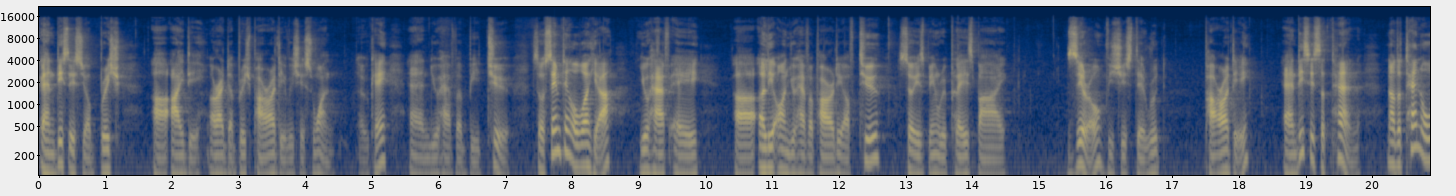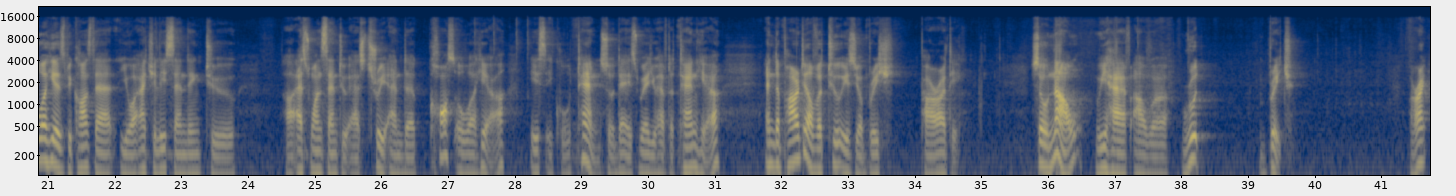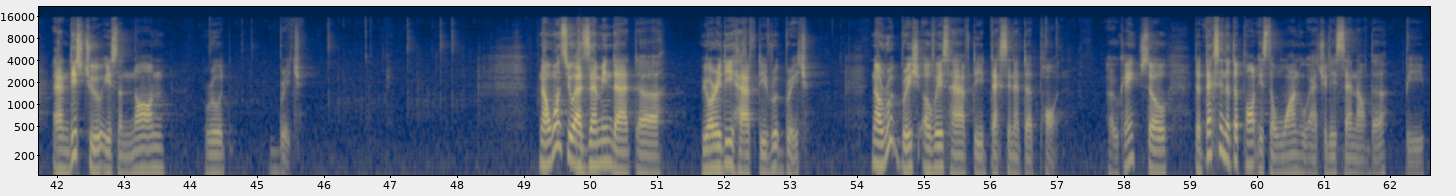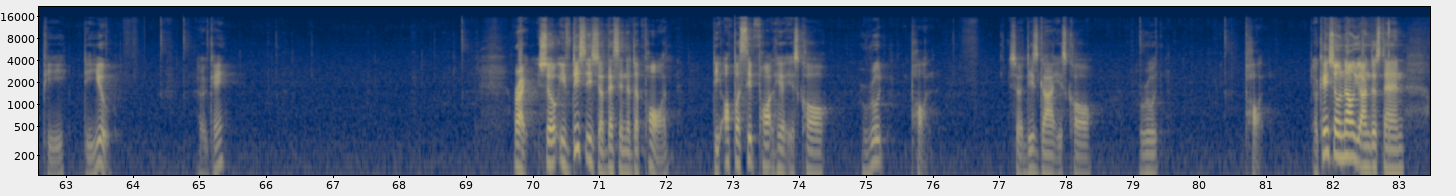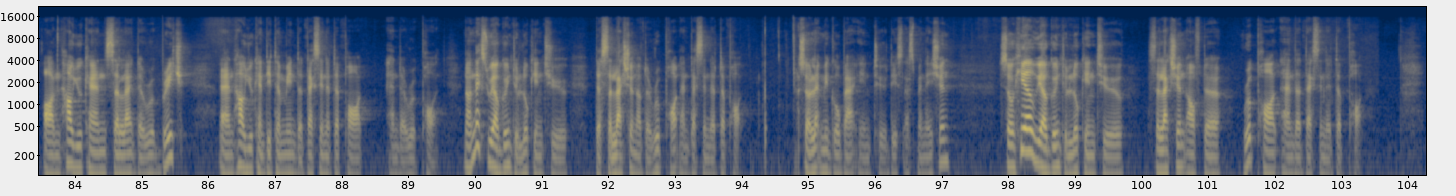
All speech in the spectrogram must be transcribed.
And this is your bridge uh, ID, all right, the bridge priority, which is 1, okay? And you have a B2. So same thing over here, you have a uh, early on you have a priority of 2 so it's being replaced by 0 which is the root priority. And this is a 10 now the 10 over here is because that you are actually sending to uh, S1 sent to S3 and the cost over here is equal 10 so that is where you have the 10 here. And the priority of a 2 is your bridge priority. So now we have our root bridge. All right and this two is a non-root bridge. Now once you examine that uh, we already have the root bridge. Now root bridge always have the designated port. Okay? So the designated port is the one who actually send out the BPDU okay Right, so if this is your designated port, the opposite port here is called root port. So this guy is called root port. Okay, so now you understand on how you can select the root bridge and how you can determine the designated port and the root port. Now next we are going to look into the selection of the root port and designated port. So let me go back into this explanation. So here we are going to look into selection of the root port and the designated port.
